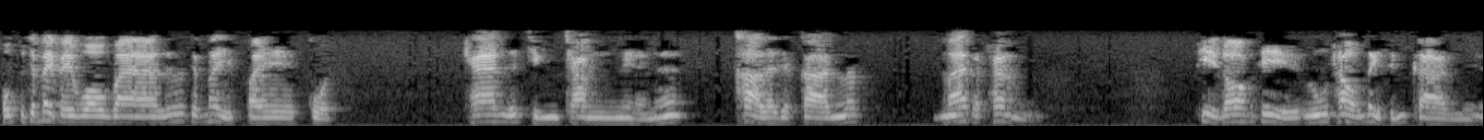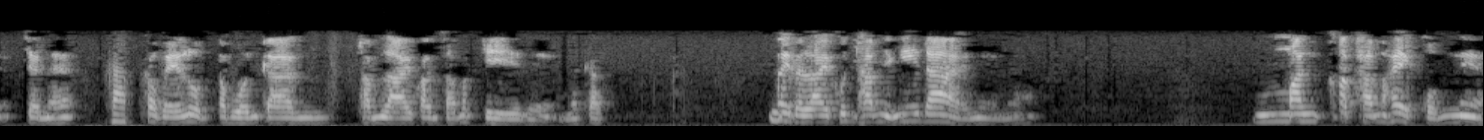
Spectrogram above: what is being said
ผมจะไม่ไปวอลแวร์หรือจะไม่ไปกดแค้นหรือชิงชังเนี่ยนะข้าราชการแล้วแม้กระทั่ง พี่น้องที่รู้เท่าไม่ถึงการเนี่ยใช่ไหมฮะครับเข้าไปร่วมกระบวนการทำลายความสามัคคีเนี่ยนะครับ ไม่เป็นไรคุณทำอย่างนี้ได้เนี่ยนะ มันก็ทำให้ผมเนี่ย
